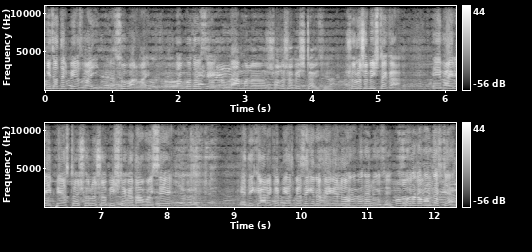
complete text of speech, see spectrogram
কি জাতের পেঁয়াজ ভাই? এটা সুপার ভাই। দাম কত হয়েছে? দাম হলো ষোলোশো বিশ বিশটা হয়েছে। ষোলোশো বিশ টাকা। এই ভাইয়ের এই পেঁয়াজটা ষোলোশো বিশ টাকা দাম হয়েছে। এদিকে আরেকটা পেঁয়াজ বেচে কেনা হয়ে গেল। ষোলোশো পঞ্চাশ টাকা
